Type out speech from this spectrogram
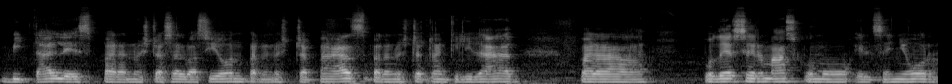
vitales para nuestra salvación, para nuestra paz, para nuestra tranquilidad, para poder ser más como el Señor,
